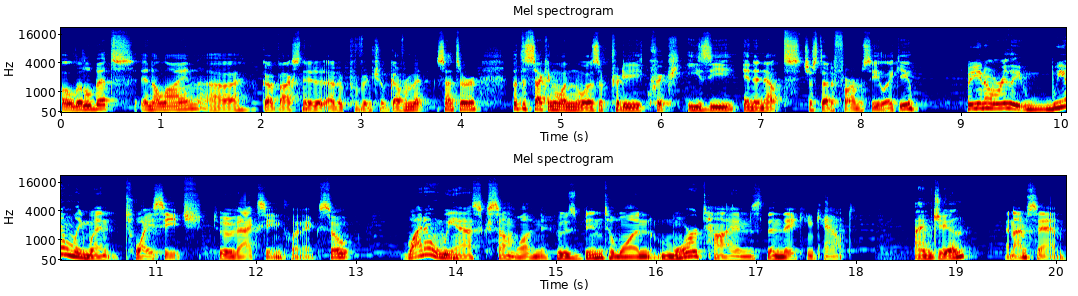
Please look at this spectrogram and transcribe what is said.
a little bit in a line. Uh, got vaccinated at a provincial government center, but the second one was a pretty quick, easy in and out, just at a pharmacy like you. But you know, really, we only went twice each to a vaccine clinic. So why don't we ask someone who's been to one more times than they can count? I'm June. And I'm Sam.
